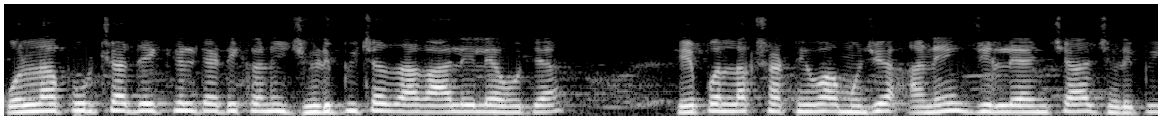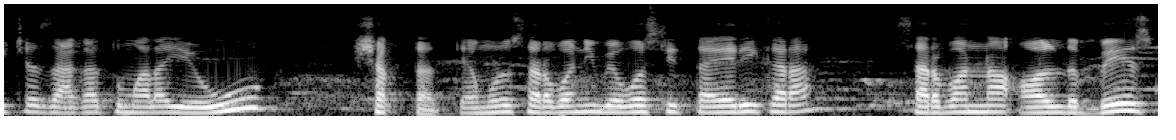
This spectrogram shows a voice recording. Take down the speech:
कोल्हापूरच्या देखील त्या ठिकाणी झेडपीच्या जागा आलेल्या होत्या. हे पण लक्षात ठेवा. म्हणजे अनेक जिल्ह्यांच्या झेडपीच्या जागा तुम्हाला येऊ शकतात. त्यामुळे सर्वांनी व्यवस्थित तयारी करा. सर्वांना ऑल द बेस्ट.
